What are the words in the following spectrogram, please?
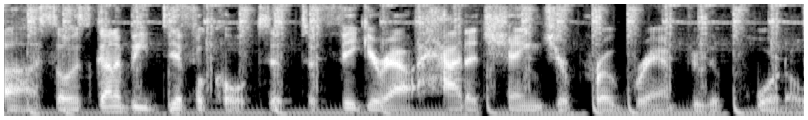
Uh, so it's going to be difficult to, to figure out how to change your program through the portal.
